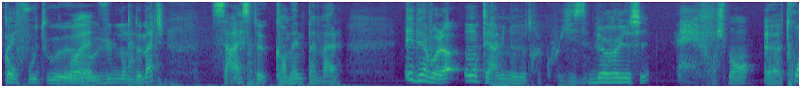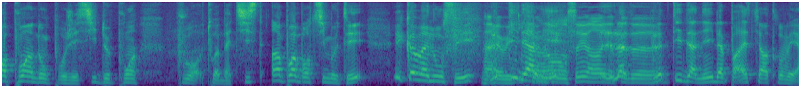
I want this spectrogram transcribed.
qu'en Ouais. foot ou, euh, Ouais. vu le nombre de matchs. Ça reste quand même pas mal. Et bien voilà, on termine notre quiz. Bien joué ici. Et franchement, 3 points donc pour Jessie, 2 points pour toi Baptiste, 1 point pour Timothée. Et comme annoncé, Ah le oui, petit dernier, annoncé, hein, le, pas de- le petit dernier, il a pas resté à en trouver.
